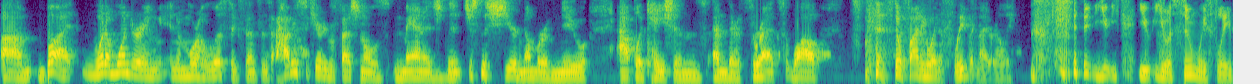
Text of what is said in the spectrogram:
Um, but what I'm wondering, in a more holistic sense, is how do security professionals manage the just the sheer number of new applications and their threats while st- still finding a way to sleep at night? Really, you you you assume we sleep.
